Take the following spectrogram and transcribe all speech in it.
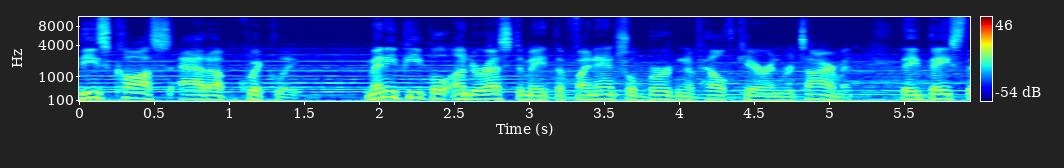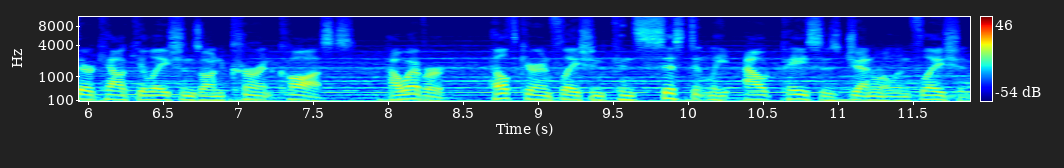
These costs add up quickly. Many people underestimate the financial burden of healthcare in retirement. They base their calculations on current costs. However, healthcare inflation consistently outpaces general inflation.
